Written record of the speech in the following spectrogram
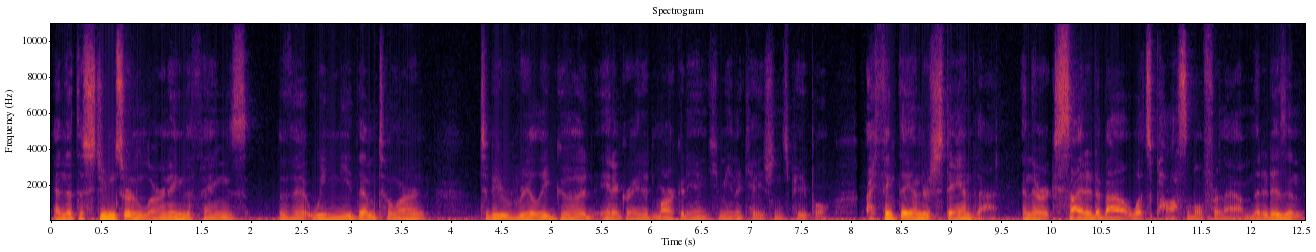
and that the students are learning the things that we need them to learn to be really good integrated marketing and communications people. I think they understand that and they're excited about what's possible for them. That it isn't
